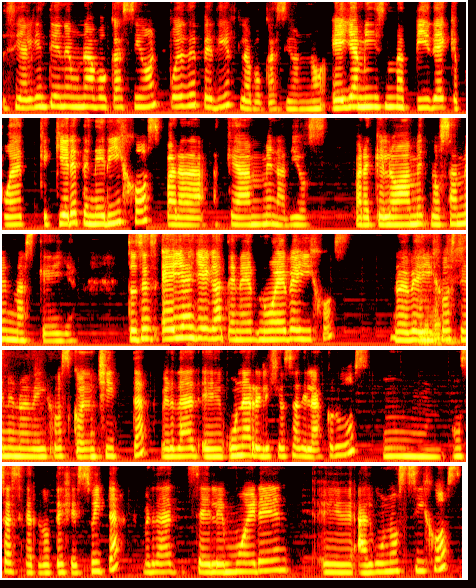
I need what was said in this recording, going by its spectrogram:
si alguien tiene una vocación, puede pedir la vocación, ¿no? Ella misma pide que, puede, que quiere tener hijos para que amen a Dios para que lo amen, los amen más que ella. Entonces ella llega a tener nueve hijos, nueve hijos, tiene nueve hijos con Chita, ¿verdad? Eh, una religiosa de la cruz, un, sacerdote jesuita, ¿verdad? Se le mueren eh, algunos hijos.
